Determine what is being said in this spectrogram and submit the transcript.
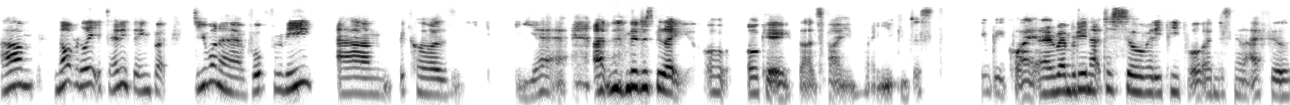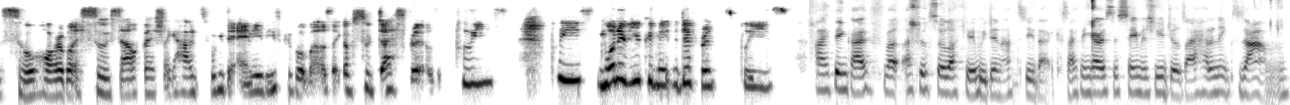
um not related to anything but do you want to vote for me um because yeah and they'd just be like oh okay that's fine you can just be quiet. And I remember doing that to so many people and just being like, I feel so horrible. It's so selfish. Like I hadn't spoken to any of these people, but I was like, I'm so desperate. I was like, please, please, one of you could make the difference, please. I think I felt, I feel so lucky that we didn't have to do that because I think I was the same as you, Jules. I had an exam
